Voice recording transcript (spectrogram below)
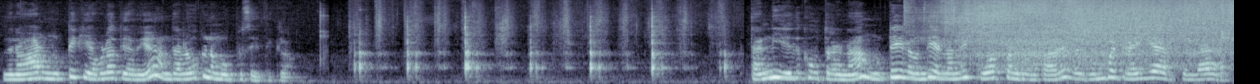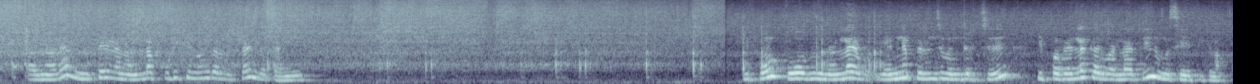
இந்த நாலு முட்டைக்கு எவ்வளோ தேவையோ அந்த அளவுக்கு நம்ம உப்பு சேர்த்துக்கலாம். தண்ணி எதுக்கு ஊற்றுறேன்னா முட்டையில் வந்து எல்லாமே கோட் பண்ணுறதுக்காக ரொம்ப ட்ரையாக இருக்குல்ல. அதனால் முட்டையில் நல்லா பிடிக்கணுங்கிறதுக்கு தான் இந்த தண்ணி. இப்போது போதும் நல்லா எண்ணெய் பிரிஞ்சு வந்துருச்சு. இப்போ வெள்ளைக்கருவை எல்லாத்தையும் நம்ம சேர்த்திக்கலாம்.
